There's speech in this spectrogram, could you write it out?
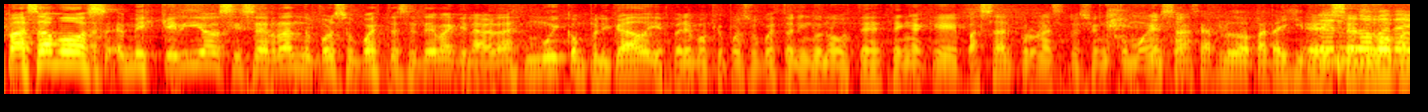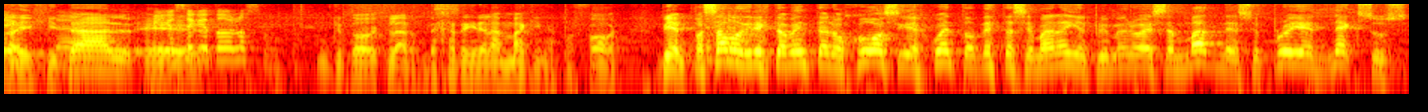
pasamos, eh, mis queridos, y cerrando, por supuesto, ese tema que la verdad es muy complicado y esperemos que, por supuesto, ninguno de ustedes tenga que pasar por una situación como esa. Ser ludopata digital. Eh, Ser ludópata ludópata digital, Que yo sé eh, que todos lo son. Que todo, claro, déjate ir a las máquinas, por favor. Bien, pasamos directamente a los juegos y descuentos de esta semana y el primero es Madness Project Nexus.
